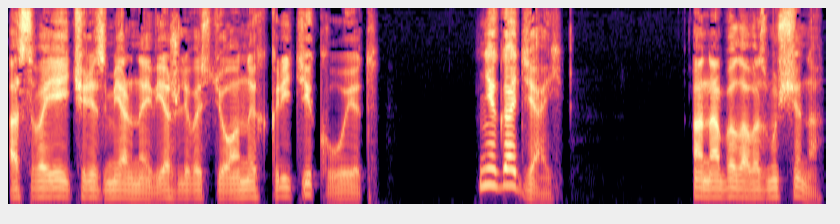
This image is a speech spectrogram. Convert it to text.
а своей чрезмерной вежливостью он их критикует негодяй. Она была возмущена.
